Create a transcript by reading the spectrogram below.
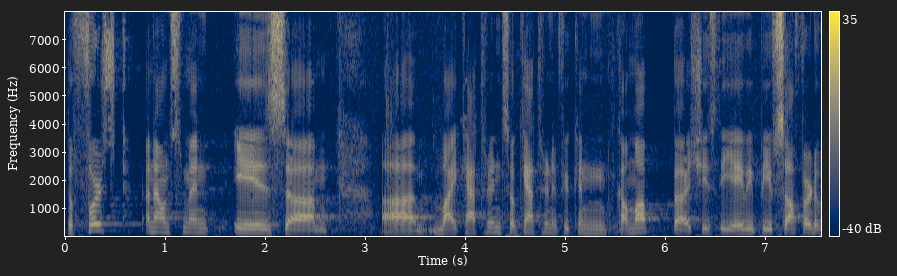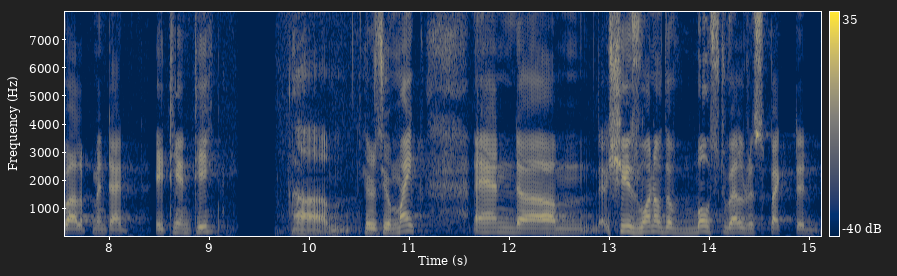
the first announcement is um, uh, by Catherine. So Catherine, if you can come up, uh, she's the AVP of software development at AT&T. Um, here's your mic. And um, she's one of the most well-respected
